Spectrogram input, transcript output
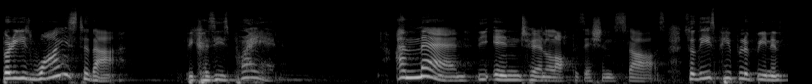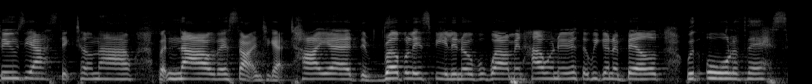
But he's wise to that because he's praying. And then the internal opposition starts. So these people have been enthusiastic till now, but now they're starting to get tired. The rubble is feeling overwhelming. How on earth are we going to build with all of this?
